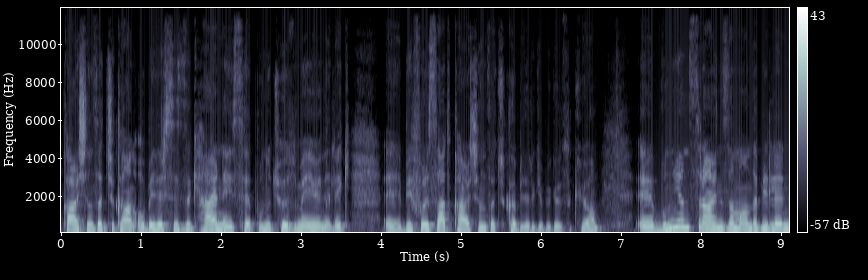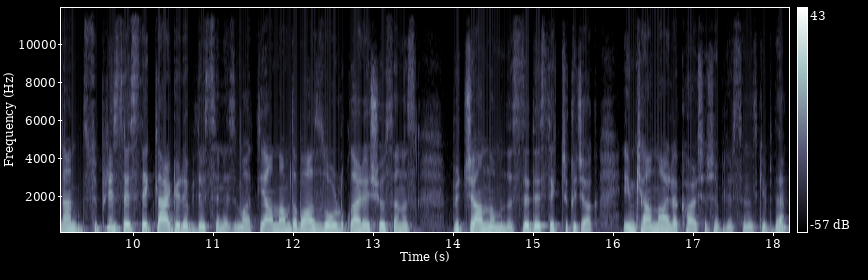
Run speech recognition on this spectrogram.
karşınıza çıkan o belirsizlik her neyse bunu çözmeye yönelik e, bir fırsat karşınıza çıkabilir gibi gözüküyor. E, bunun yanı sıra aynı zamanda birilerinden sürpriz destekler görebilirsiniz. Maddi anlamda bazı zorluklar yaşıyorsanız bütçe anlamında size destek çıkacak imkanlarla karşılaşabilirsiniz gibi de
